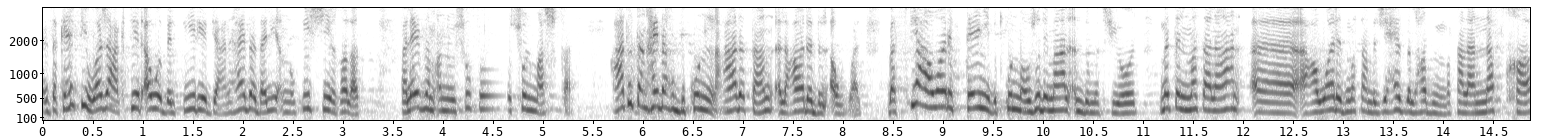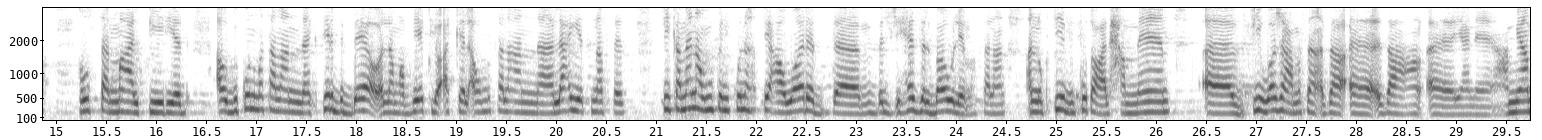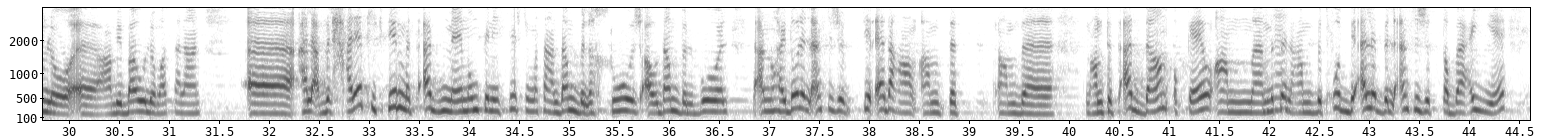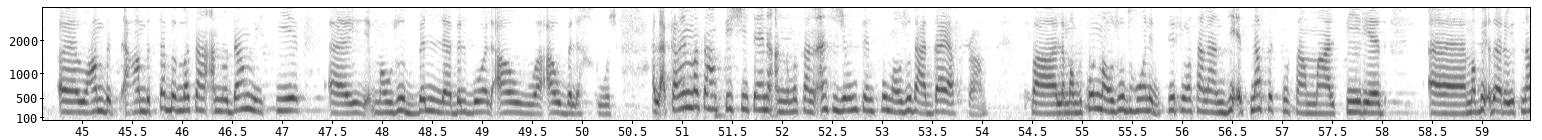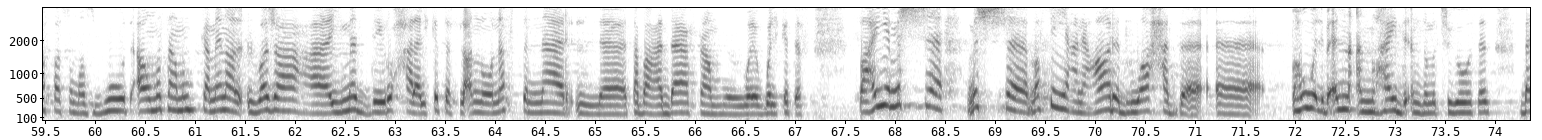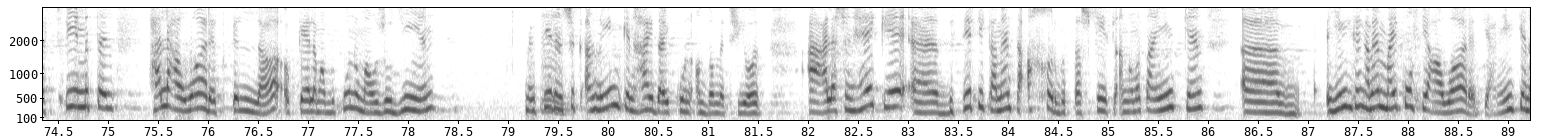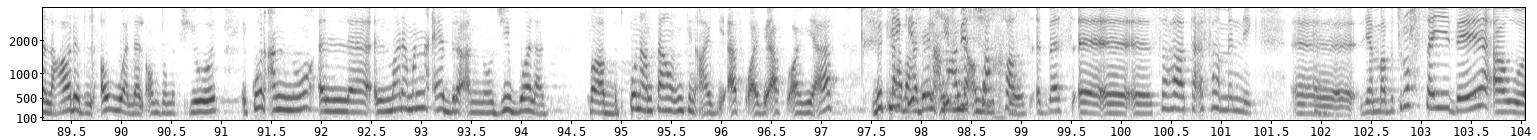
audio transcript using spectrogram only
إذا كان في وجع كثير قوي بال period يعني هذا دليل إنه في شيء غلط فلازم إنه يشوفوا شو المشكل. عادة هيدا بيكون عادة العارض الأول، بس في عوارض ثانية بتكون موجودة مع ال endometriose، مثل مثلا آه، عوارض مثلا بالجهاز الهضمي مثلا نفخة خصوصا مع ال period أو بيكونوا مثلا كثير بتضايقوا لما بياكلوا أكل أو مثلا لعيان نفس في كمان ممكن يكون في عوارض آه، بالجهاز البولي مثلا إنه كثير بفوتوا على الحمام. آه، في وجع مثلا إذا آه، إذا يعني عم يعملوا عم ببولوا مثلا. هلأ بالحالات الكثير متقدمة ممكن يصير في مثلا دم بالخروج أو دم بالبول لأنه هدول الأنسجة بتصير قاعدة عم عم عم عم تتقدم okay وعم مثل عم بتفوت بقلب الأنسجة الطبيعية. آه، وعم عم بتسبب مثلا إنه دم يصير آه، موجود بالبول أو أو بالخروج. هلأ كمان مثلا في شيء ثاني إنه مثلا الانسجه ممكن تكون موجوده على ال diaphragm. فلما بيكون موجود هون بصير في مثلا ضيقه نفس مثلا مع ال period آه ما بيقدروا يتنفسوا مزبوط أو مثلا ممكن كمان الوجع يمد يروح على الكتف لأنه نفس ال nerve تبع ال diaphragm والكتف. فهي مش مش ما في يعني عارض واحد آه هو اللي بيقول لنا إنه هيدي endometriosis بس في مثل هالعوارض كلها okay لما بيكونوا موجودين بنصير نشك إنه يمكن هيدا يكون endometriose علشان هيك آه، بصير في كمان تأخر بالتشخيص لأنه مثلا يمكن آه، يمكن كمان ما يكون في عوارض. يعني يمكن العارض الأول لل endometriose يكون إنه المرأة منا قادرة إنه تجيب ولد. فبتكون عم تعمل يمكن اي في اف واي في اف واي في اف بيطلع بعدين كيف بتشخص؟ بس سهى تفهم منك. لما بتروح سيدة أو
